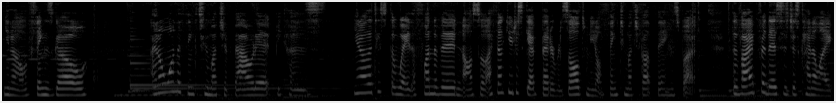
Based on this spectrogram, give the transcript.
you know, things go. I don't want to think too much about it because, you know, that takes away the fun of it. And also, I feel like you just get better results when you don't think too much about things. But the vibe for this is just kind of like,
